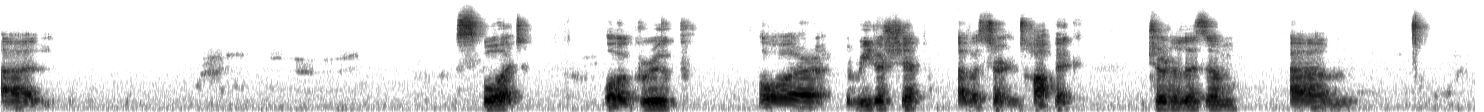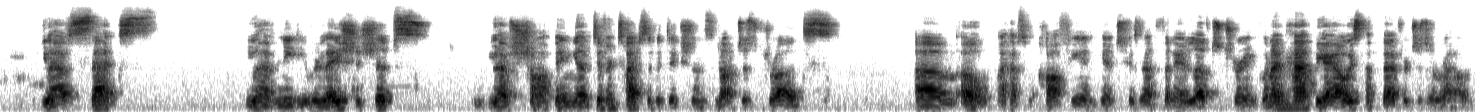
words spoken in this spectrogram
uh, sport or group or readership of a certain topic, journalism, um, you have sex, you have needy relationships, you have shopping, you have different types of addictions, not just drugs. Um, oh, I have some coffee in here too. Isn't that funny? I love to drink. When I'm happy, I always have beverages around.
